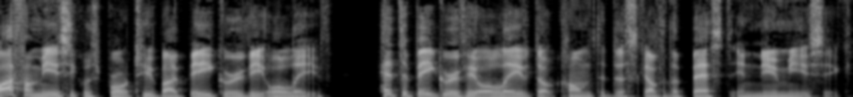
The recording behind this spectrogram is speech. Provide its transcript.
Life on Music was brought to you by Be Groovy or Leave. Head to begroovyorleave.com to discover the best in new music.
